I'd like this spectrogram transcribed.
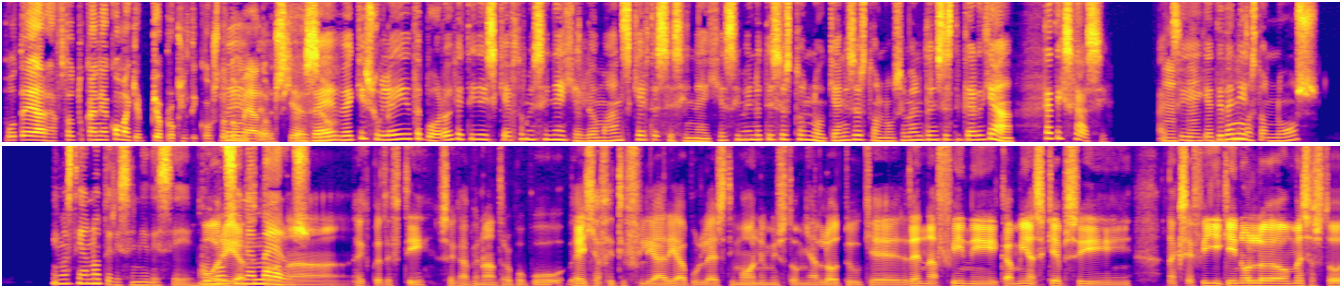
Οπότε αυτό το κάνει ακόμα και πιο προκλητικό στον Βε- τομέα των ε, σχέσεων. Βέβαια, και σου λέει δεν μπορώ γιατί σκέφτομαι συνέχεια. Λέω, μα αν σκέφτεσαι συνέχεια σημαίνει ότι είσαι στο νου. Και αν είσαι στο νου σημαίνει ότι δεν είσαι στην καρδιά. Κάτι έχεις χάσει. Έτσι, Μμμ, γιατί μμμ. δεν είμαστε στο νους, είμαστε η ανώτερη συνείδηση. ο νους Μπορεί είναι αυτό μέρος. να εκπαιδευτεί σε κάποιον άνθρωπο που έχει αυτή τη φλιαρία που λες τη μόνιμη στο μυαλό του και δεν αφήνει καμία σκέψη να ξεφύγει και είναι όλο μέσα στο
